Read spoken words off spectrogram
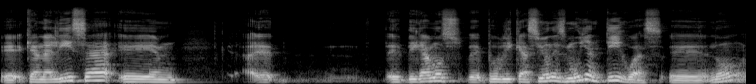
eh, que analiza eh, eh, digamos, eh, publicaciones muy antiguas, eh, ¿no?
